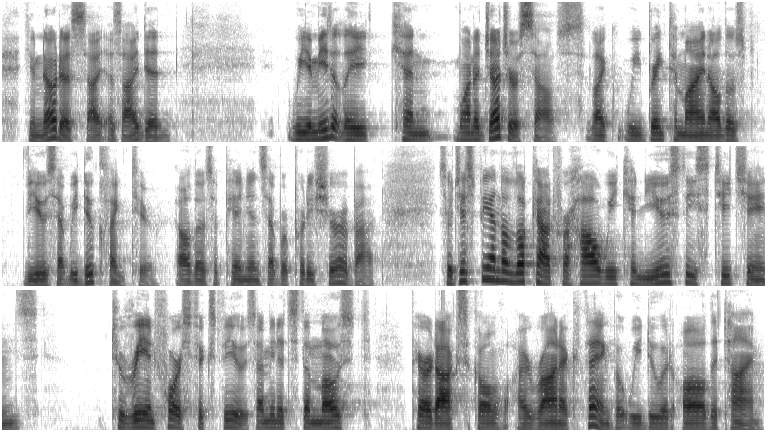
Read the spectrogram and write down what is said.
you notice, I, as I did, we immediately can want to judge ourselves. Like we bring to mind all those views that we do cling to, all those opinions that we're pretty sure about. So just be on the lookout for how we can use these teachings to reinforce fixed views. I mean, it's the most paradoxical, ironic thing, but we do it all the time.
